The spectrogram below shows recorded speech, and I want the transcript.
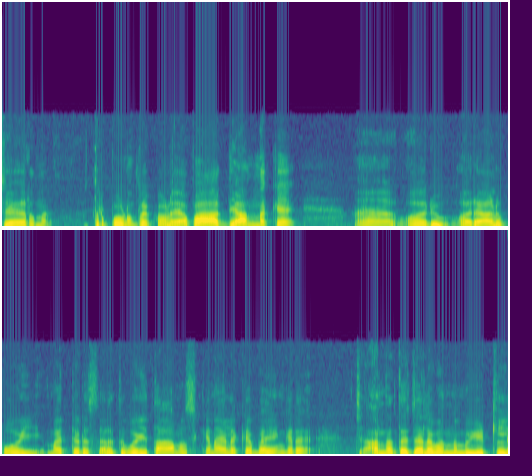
ചേർന്ന് തൃപ്പൂണിത്തുറ കോളേജ് അപ്പോൾ ആദ്യം അന്നൊക്കെ ഒരു ഒരാൾ പോയി മറ്റൊരു സ്ഥലത്ത് പോയി താമസിക്കണതിലൊക്കെ ഭയങ്കര അന്നത്തെ ചിലവൊന്നും വീട്ടിൽ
